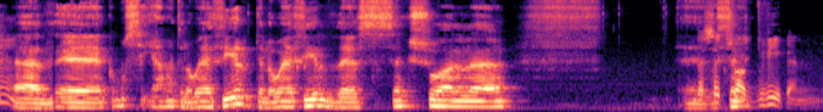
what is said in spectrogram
Eh, de, ¿Cómo se llama? Te lo voy a decir, te lo voy a decir, de Sexual... Eh, the Sexual Vegan.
